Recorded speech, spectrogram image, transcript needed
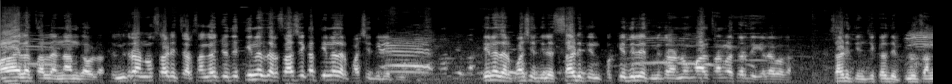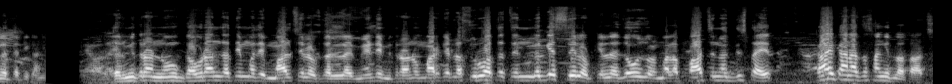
पळायला चाललाय नांदगावला. तर मित्रांनो साडेचार सांगायचे होते. तीन हजार सहाशे का तीन हजार पाचशे दिलेत? तीन हजार पाचशे दिलेत. साडेतीन पक्के दिलेत मित्रांनो. माल चांगला खरेदी केला बघा. साडेतीनची खरेदी पिलू चांगला त्या ठिकाणी. तर मित्रांनो गावरान जातीमध्ये माल सेल आउट झालेला आहे. मेंढे मित्रांनो मार्केटला सुरुवातच त्यांनी लगेच सेल आउट केलं जवळजवळ मला पाच नग दिसत आहेत. काय कानाचा सांगितलं होता आज?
